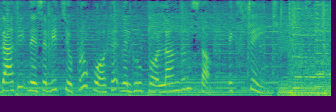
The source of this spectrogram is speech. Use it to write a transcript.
Dati del servizio pro quote del gruppo London Stock Exchange.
